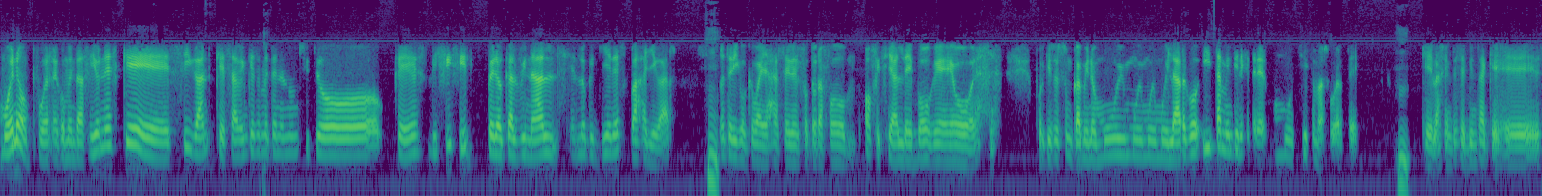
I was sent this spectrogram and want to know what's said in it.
Bueno, pues recomendaciones que sigan, que saben que se meten en un sitio que es difícil, pero que al final, si es lo que quieres, vas a llegar. Hmm. No te digo que vayas a ser el fotógrafo oficial de Vogue o porque eso es un camino muy, muy, muy, muy largo y también tienes que tener muchísima suerte. Hmm. Que la gente se piensa que es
